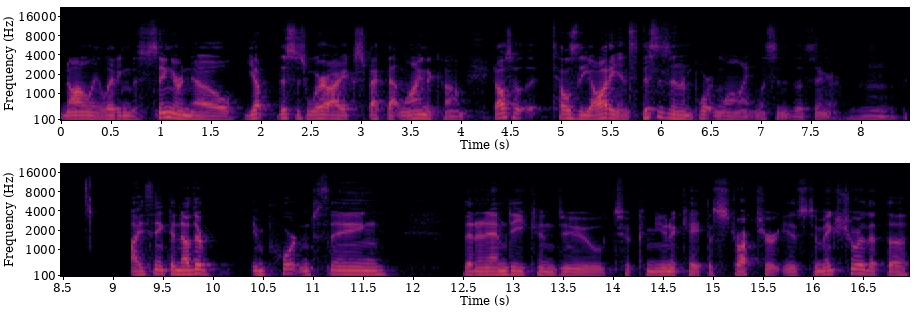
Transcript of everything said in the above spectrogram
not only letting the singer know, "Yep, this is where I expect that line to come." It also tells the audience, "This is an important line. Listen to the singer." I think another important thing that an MD can do to communicate the structure is to make sure that the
